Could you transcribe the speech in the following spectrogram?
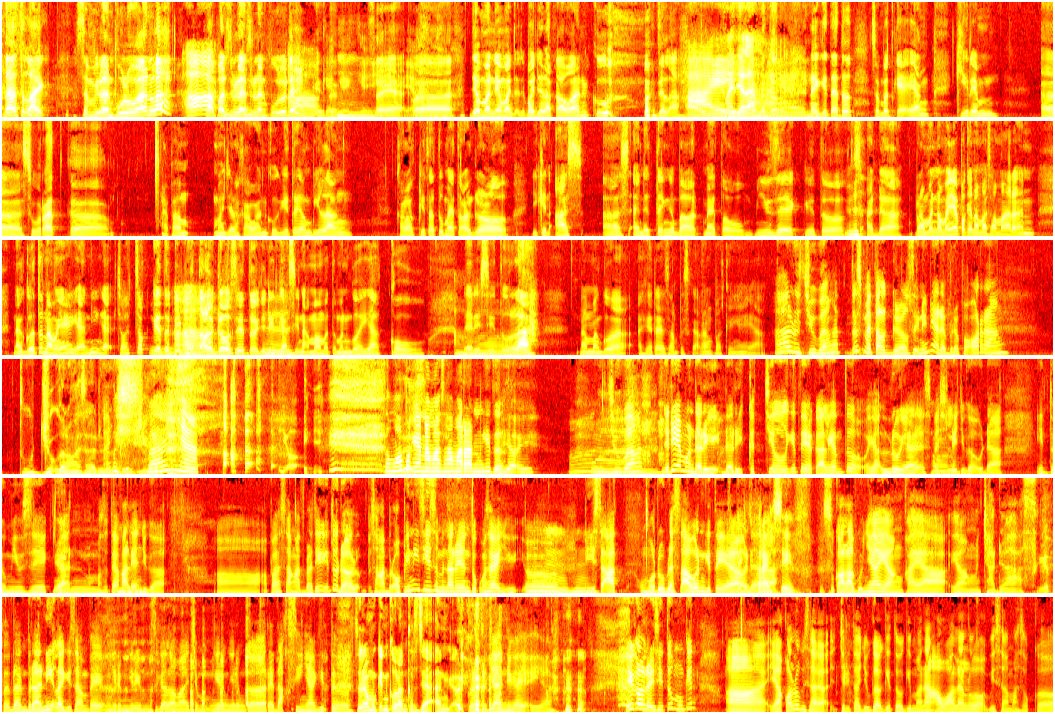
That's like 90-an lah. Oh. 89 90 deh Oh, oke, gitu. oke, oke, So iya, ya, iya. eh, zamannya maj- majalah kawanku, majalah Hai. Hai. gitu, Majalah betul. Hai. Nah, kita tuh sempet kayak yang kirim eh, surat ke apa majalah kawanku gitu yang bilang kalau kita tuh metal girl, you can ask us anything about metal music gitu. Terus ada nama namanya pakai nama samaran. Nah, gue tuh namanya Yani nggak cocok gitu di metal girls itu. Jadi dikasih nama sama temen gue Yako. Dari situlah nama gue akhirnya sampai sekarang pakainya Yako. Ah lucu banget. Terus metal girls ini nih ada berapa orang? Tujuh kalau nggak salah dulu. Wih, banyak. Yoi. Semua pakai nama samaran gitu. Yoi. Oh, lucu banget. Jadi emang dari dari kecil gitu ya kalian tuh ya lu ya especially juga udah into music Ya. dan maksudnya kalian juga uh, apa sangat berarti itu udah sangat beropini sih sebenarnya untuk misalnya uh, di saat umur 12 tahun gitu ya udah Ekspresif. suka lagunya yang kayak yang cadas gitu dan berani lagi sampai ngirim-ngirim segala macam ngirim-ngirim ke redaksinya gitu. Sebenarnya mungkin kurang kerjaan kali. kurang kerjaan juga ya iya. Jadi kalau dari situ mungkin uh, ya kalau lu bisa cerita juga gitu gimana awalnya lu bisa masuk ke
